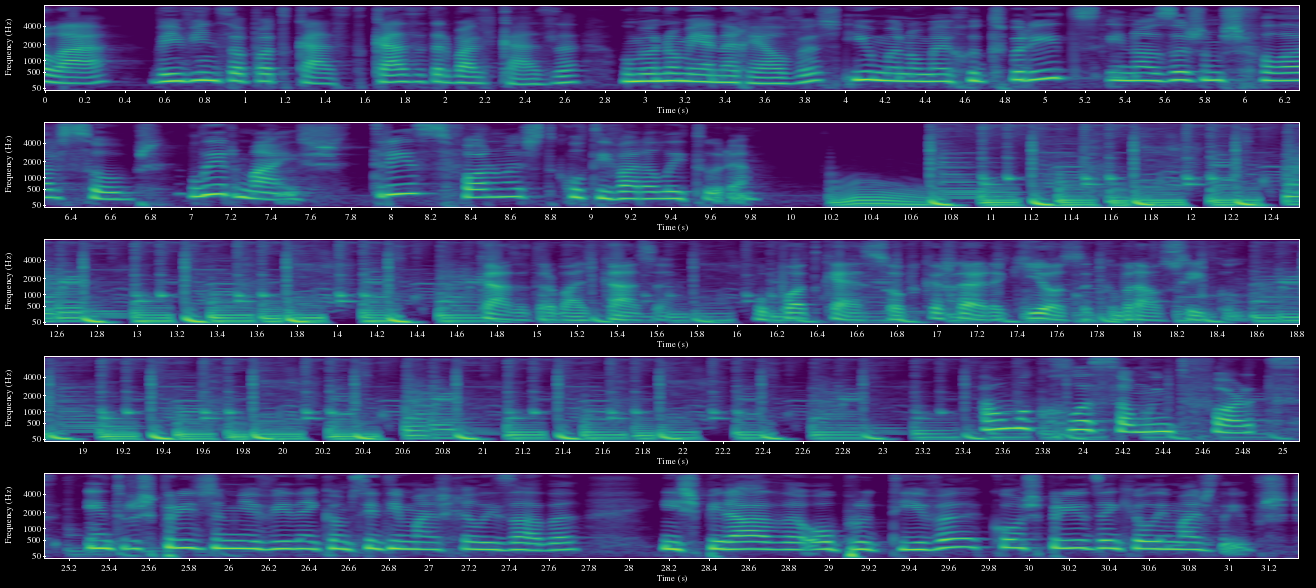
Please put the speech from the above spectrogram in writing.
Olá, bem-vindos ao podcast Casa Trabalho Casa. O meu nome é Ana Relvas. E o meu nome é Ruth Brito e nós hoje vamos falar sobre ler mais 13 formas de cultivar a leitura. Casa Trabalho Casa, o podcast sobre carreira que ousa quebrar o ciclo. Correlação muito forte entre os períodos da minha vida em que eu me senti mais realizada, inspirada ou produtiva, com os períodos em que eu li mais livros.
